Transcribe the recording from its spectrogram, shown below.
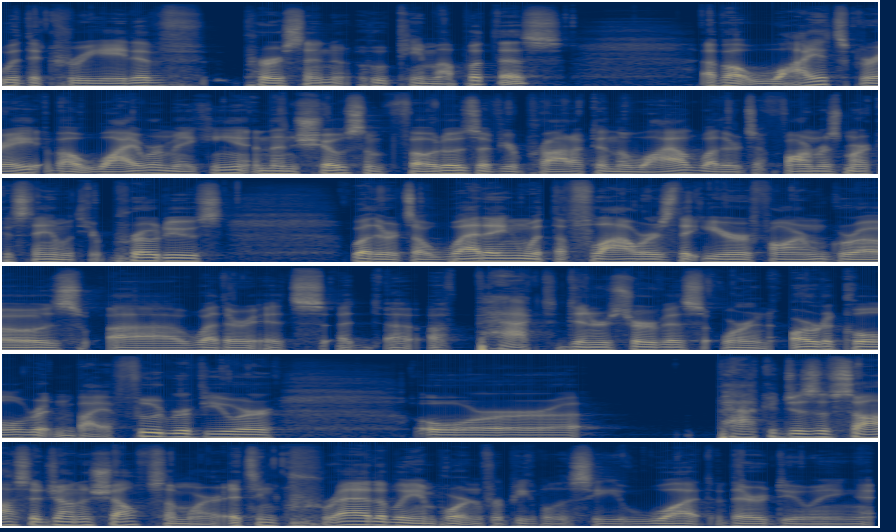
with the creative person who came up with this about why it's great, about why we're making it, and then show some photos of your product in the wild, whether it's a farmer's market stand with your produce, whether it's a wedding with the flowers that your farm grows, uh, whether it's a, a, a packed dinner service or an article written by a food reviewer, or packages of sausage on a shelf somewhere. It's incredibly important for people to see what they're doing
